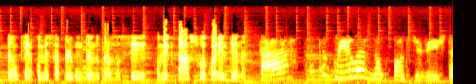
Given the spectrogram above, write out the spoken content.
Então quero começar perguntando para você como é que tá a sua quarentena. Tá, tá tranquila do ponto de vista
